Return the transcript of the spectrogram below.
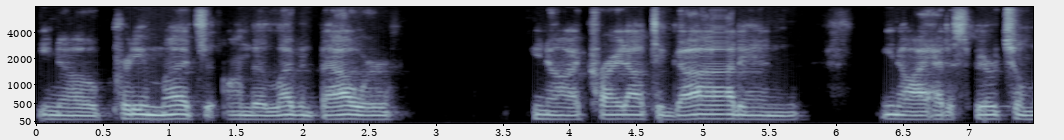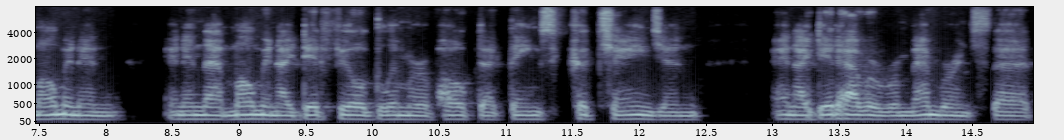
you know, pretty much on the 11th hour, you know, I cried out to God and, you know, I had a spiritual moment and, and in that moment, I did feel a glimmer of hope that things could change. And, and I did have a remembrance that,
